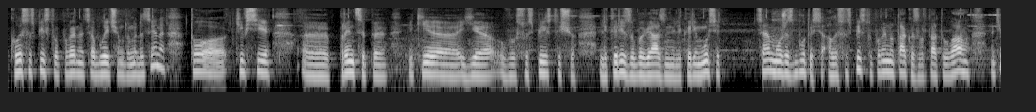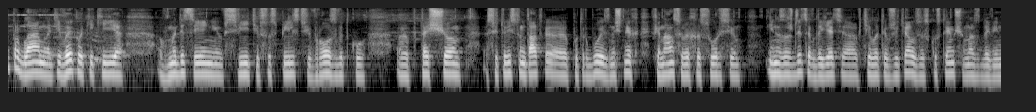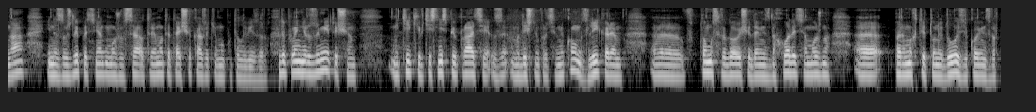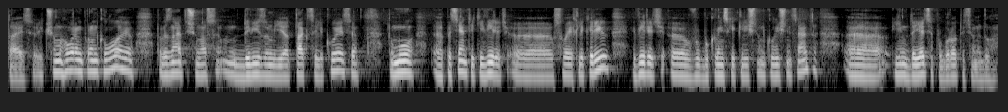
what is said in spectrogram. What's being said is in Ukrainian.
Коли суспільство повернеться обличчям до медицини, то ті всі е, принципи, які е, є в суспільстві, що лікарі зобов'язані, лікарі мусять. Це може збутися, але суспільство повинно також звертати увагу на ті проблеми, на ті виклики, які є в медицині, в світі, в суспільстві, в розвитку. Е, Те, що світові стандарти е, потребують значних фінансових ресурсів, і не завжди це вдається втілити в життя у зв'язку з тим, що в нас йде війна, і не завжди пацієнт може все отримати те, що кажуть йому по телевізору. Люди повинні розуміти, що не тільки в тісній співпраці з медичним працівником, з лікарем, е, в тому середовищі, де він знаходиться, можна е, перемогти ту недугу, з якою він звертається. Якщо ми говоримо про онкологію, то ви знаєте, що у нас девізом є так це лікується. Тому е, пацієнти, які вірять в своїх лікарів, вірять в Буковинський клінічний онкологічний центр, е, їм вдається побороти цю недугу.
